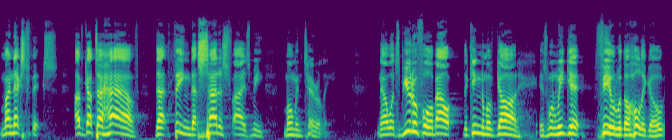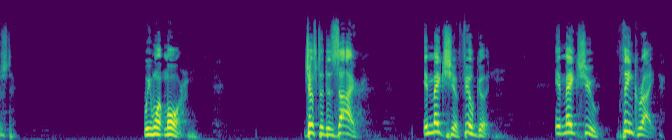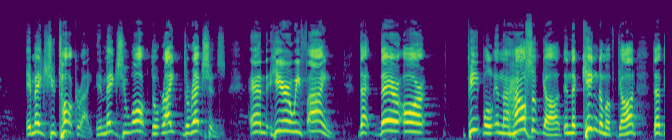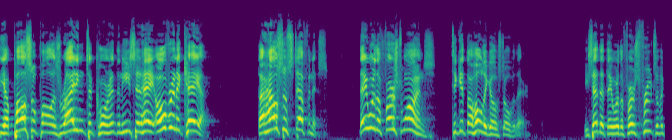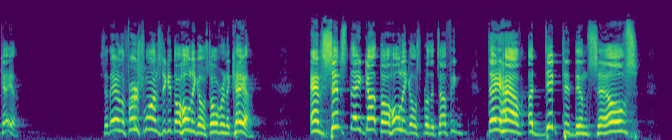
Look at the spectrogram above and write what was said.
my next fix. I've got to have that thing that satisfies me momentarily. Now, what's beautiful about the kingdom of God is when we get filled with the Holy Ghost, we want more. Just a desire. It makes you feel good. It makes you think right. It makes you talk right. It makes you walk the right directions. And here we find that there are people in the house of God, in the kingdom of God, that the Apostle Paul is writing to Corinth, and he said, Hey, over in Achaia, the house of Stephanas, they were the first ones to get the Holy Ghost over there. He said that they were the first fruits of Achaia. He said they're the first ones to get the Holy Ghost over in Achaia. And since they got the Holy Ghost, Brother Tuffing, they have addicted themselves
